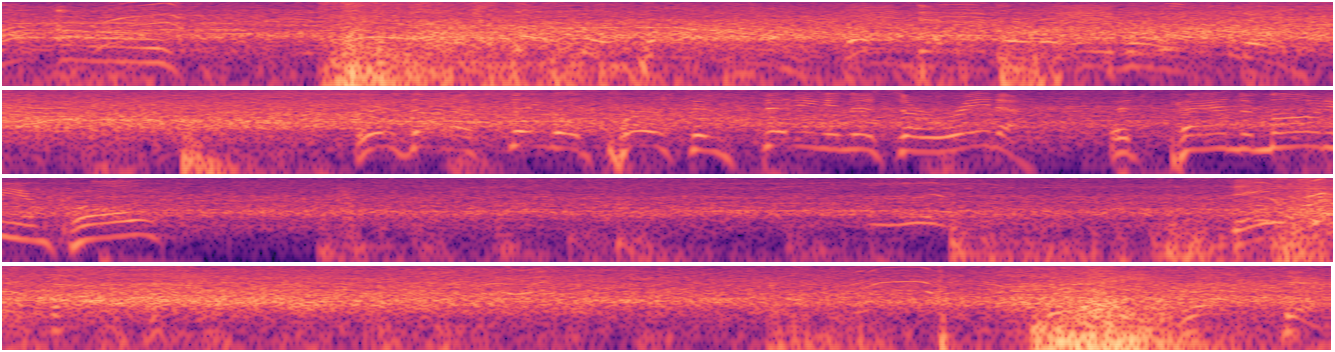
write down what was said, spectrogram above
Uh-oh. And a table. There's not a single person sitting in this arena. It's pandemonium, Cole. Stays out that attack. Great drop kick.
